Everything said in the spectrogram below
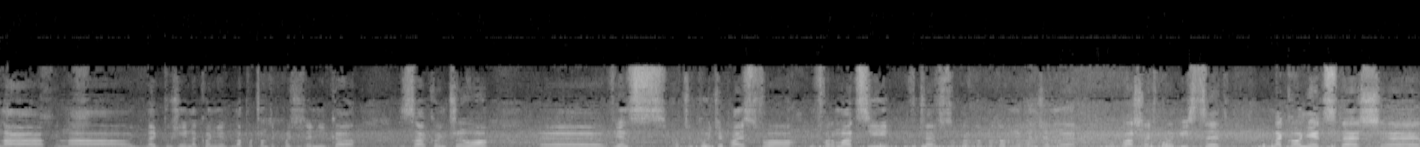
na, na, najpóźniej na, konie, na początek października zakończyło. E, Więc oczekujcie Państwo informacji. W czerwcu prawdopodobnie będziemy ogłaszać plebiscyt. Na koniec też e,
